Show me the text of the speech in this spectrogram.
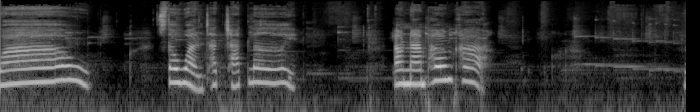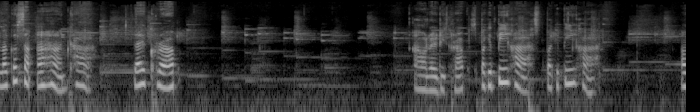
ว้าว สวรรค์ชัด ๆ เลย เอาน้ำเพิ่มค่ะ แล้วก็สั่งอาหารค่ะ ได้ครับ เอาอะไรดีครับ สปาเกตตี้ค่ะ สปาเกตตี้ค่ะ เอา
